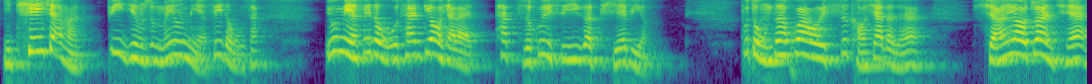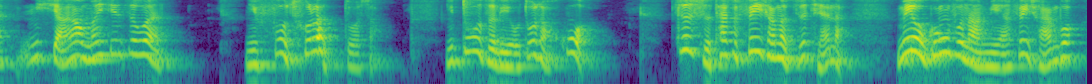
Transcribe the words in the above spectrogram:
你天下呢毕竟是没有免费的午餐，有免费的午餐掉下来，它只会是一个铁饼。不懂得换位思考下的人，想要赚钱，你想要扪心自问，你付出了多少？你肚子里有多少货？知识它是非常的值钱的，没有功夫呢，免费传播。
